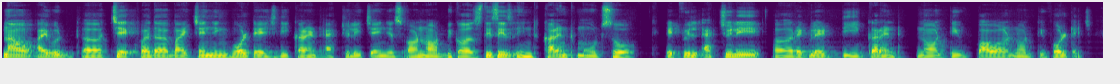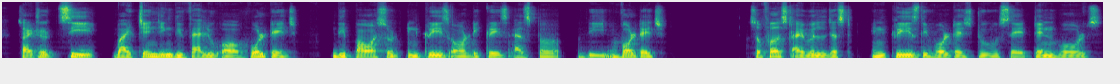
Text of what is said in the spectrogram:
Now I would uh, check whether by changing voltage the current actually changes or not because this is in current mode. So it will actually uh, regulate the current, not the power, not the voltage. So I should see by changing the value of voltage, the power should increase or decrease as per the voltage. So first I will just increase the voltage to say 10 volts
